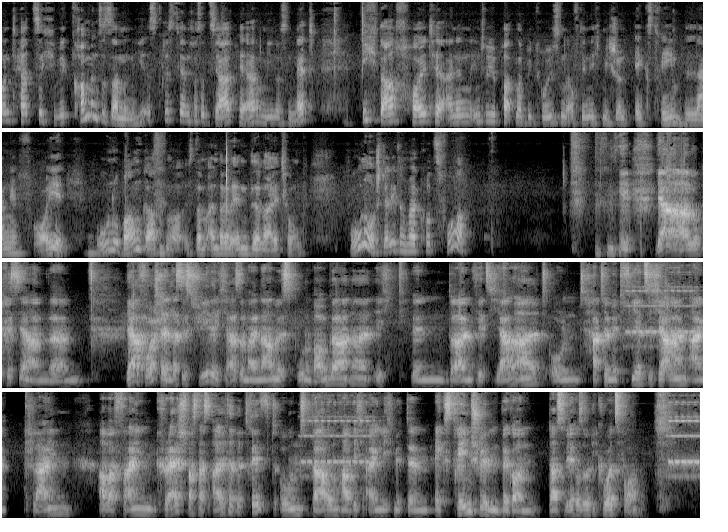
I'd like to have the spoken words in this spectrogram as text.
und herzlich willkommen zusammen. Hier ist Christian für sozialpr-net. Ich darf heute einen Interviewpartner begrüßen, auf den ich mich schon extrem lange freue. Bruno Baumgartner ist am anderen Ende der Leitung. Bruno, stell dich doch mal kurz vor. Ja, hallo Christian. Ähm, ja, vorstellen, das ist schwierig. Also mein Name ist Bruno Baumgartner. Ich bin 43 Jahre alt und hatte mit 40 Jahren einen kleinen, aber feinen Crash, was das Alter betrifft. Und darum habe ich eigentlich mit dem Extremschwimmen begonnen. Das wäre so die Kurzform.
